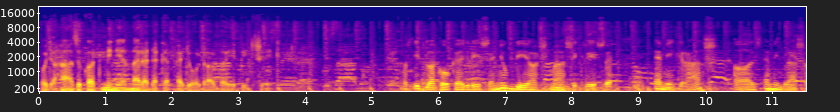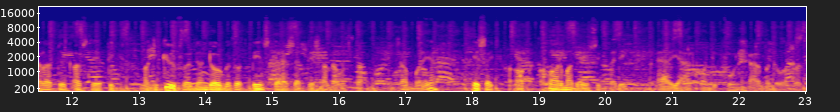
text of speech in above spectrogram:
hogy a házukat minél meredekebb hegyoldalba építsék. Az itt lakók egy része nyugdíjas, másik része emigráns. Az emigráns alatt ők azt értik, aki külföldön dolgozott, pénzt keresett és hazahozta, és abból él, és egy a harmad részük pedig eljár mondjuk Forsálba dolgozni.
